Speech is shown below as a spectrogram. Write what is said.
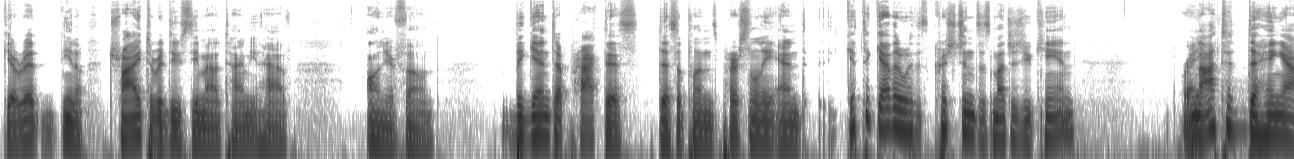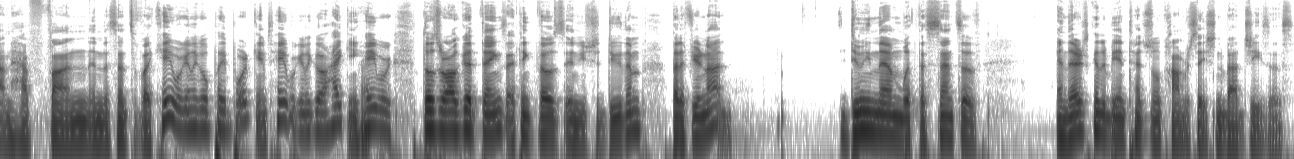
Get rid you know, try to reduce the amount of time you have on your phone. Begin to practice disciplines personally and get together with Christians as much as you can. Right. Not to, to hang out and have fun in the sense of like, hey, we're gonna go play board games. Hey, we're gonna go hiking. Hey, we're those are all good things. I think those and you should do them. But if you're not doing them with the sense of and there's going to be intentional conversation about Jesus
